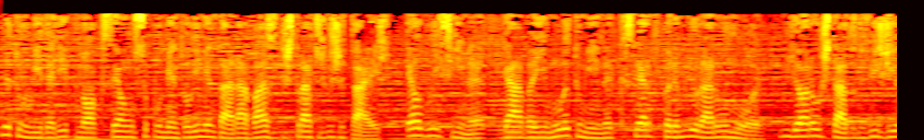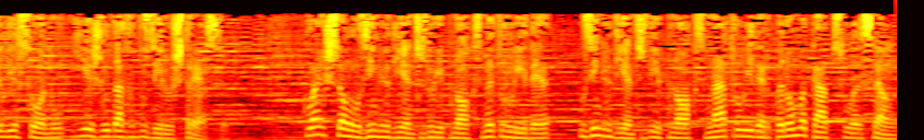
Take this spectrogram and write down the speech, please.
Naturleader Hipnox é um suplemento alimentar à base de extratos vegetais, L-glicina, GABA e melatonina que serve para melhorar o humor, melhora o estado de vigília-sono e ajuda a reduzir o stress. Quais são os ingredientes do Hipnox Naturleader? Os ingredientes de Hipnox Natro Líder para uma cápsula são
